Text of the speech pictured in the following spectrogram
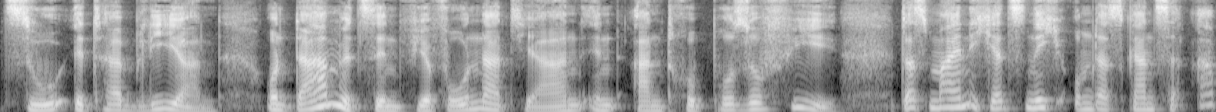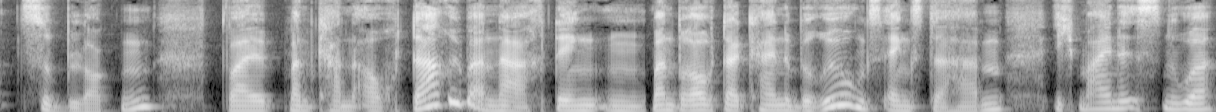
zu etablieren. Und damit sind wir vor 100 Jahren in Anthroposophie. Das meine ich jetzt nicht, um das Ganze abzublocken, weil man kann auch darüber nachdenken. Man braucht da keine Berührungsängste haben. Ich meine es nur,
